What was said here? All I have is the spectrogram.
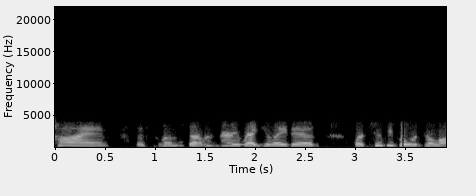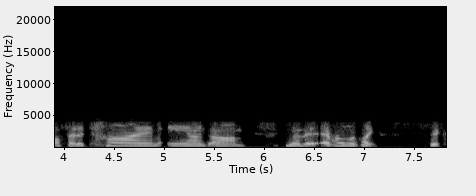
times. The swim start was very regulated, where two people would go off at a time, and um, you know, that everyone was like six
